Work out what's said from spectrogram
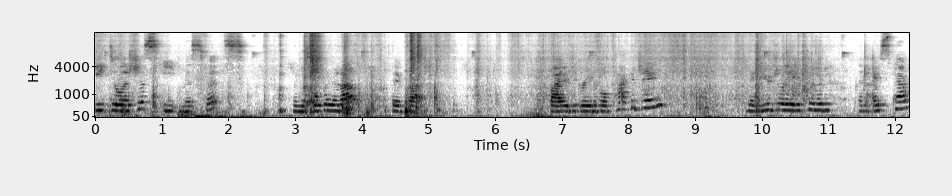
eat delicious, eat misfits. When you open it up, they've got biodegradable packaging. They usually include an ice pack,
